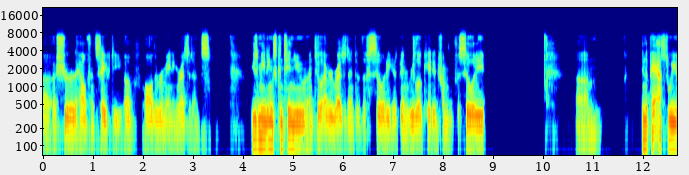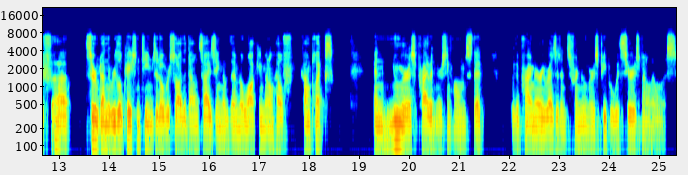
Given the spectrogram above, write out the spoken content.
uh, assure the health and safety of all the remaining residents. These meetings continue until every resident of the facility has been relocated from the facility. Um, in the past, we've uh, served on the relocation teams that oversaw the downsizing of the Milwaukee Mental Health Complex and numerous private nursing homes that were the primary residence for numerous people with serious mental illness.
